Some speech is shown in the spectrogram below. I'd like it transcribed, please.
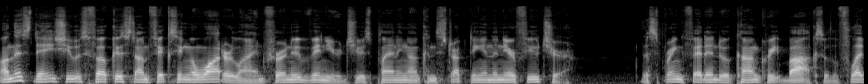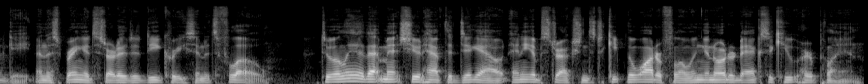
On this day, she was focused on fixing a water line for a new vineyard she was planning on constructing in the near future. The spring fed into a concrete box with a floodgate, and the spring had started to decrease in its flow. To Allena, that meant she would have to dig out any obstructions to keep the water flowing in order to execute her plan.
